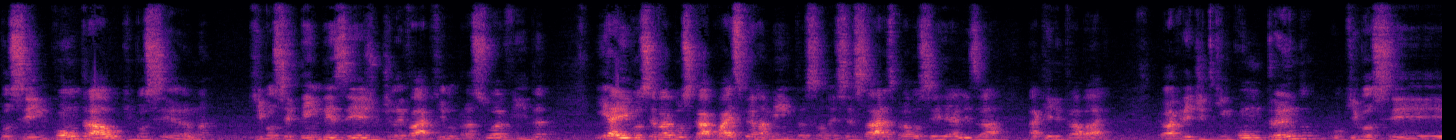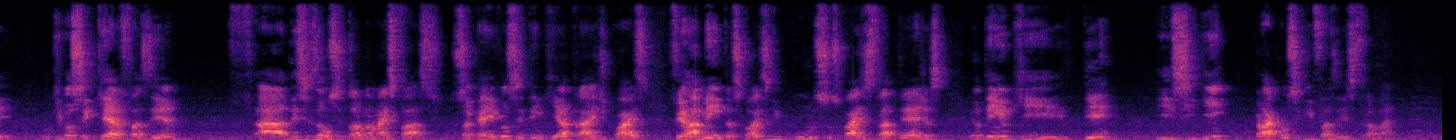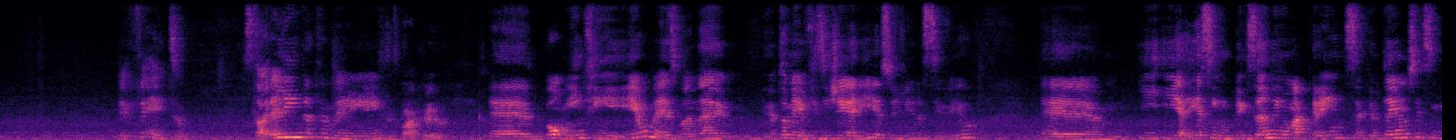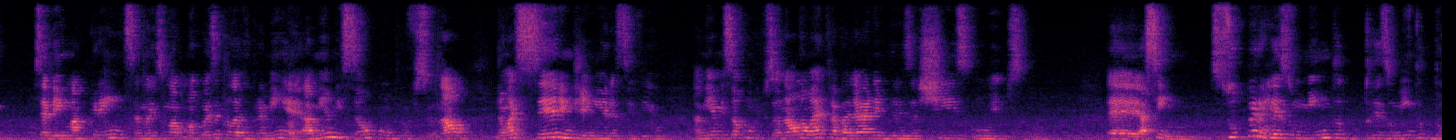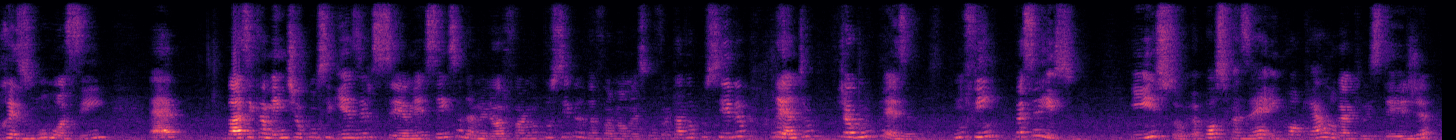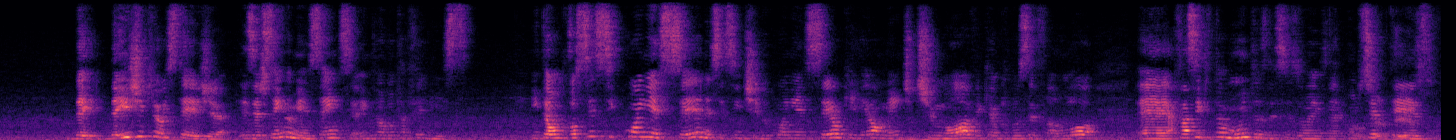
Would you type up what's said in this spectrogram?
Você encontra algo que você ama, que você tem desejo de levar aquilo para a sua vida e aí você vai buscar quais ferramentas são necessárias para você realizar aquele trabalho. Eu acredito que encontrando o que você o que você quer fazer, a decisão se torna mais fácil. Só que aí você tem que ir atrás de quais ferramentas, quais recursos, quais estratégias eu tenho que ter e seguir para conseguir fazer esse trabalho. Perfeito. História linda também, hein? Bacana. É, bom, enfim, eu mesma, né? Eu também eu fiz engenharia, sou engenheira civil. É, e, e, assim, pensando em uma crença que eu tenho, não sei se, se é bem uma crença, mas uma, uma coisa que eu levo para mim é a minha missão como profissional não é ser engenheira civil. A minha missão como profissional não é trabalhar na empresa X ou Y. É, assim, super resumindo, resumindo do resumo, assim, é basicamente eu consegui exercer a minha essência da melhor forma possível, da forma mais confortável possível, dentro de alguma empresa. No fim, vai ser isso. E isso eu posso fazer em qualquer lugar que eu esteja, de, desde que eu esteja exercendo a minha essência, então eu vou estar feliz. Então, você se conhecer nesse sentido, conhecer o que realmente te move, que é o que você falou, é, facilita muitas decisões, né? Com, Com certeza. certeza.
